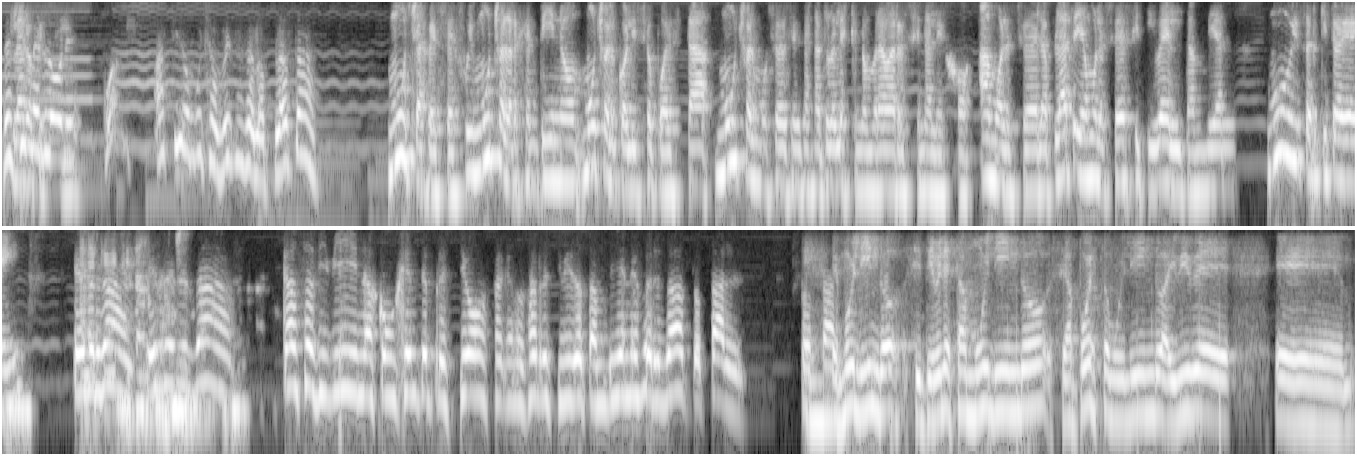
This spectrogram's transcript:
Decime, Claro que Lore, sí. ¿cu- ¿has ido muchas veces a La Plata? Muchas veces, fui mucho al argentino, mucho al Coliseo Podestá, mucho al Museo de Ciencias Naturales que nombraba recién Alejo. Amo la ciudad de La Plata y amo la ciudad de Citibel también, muy cerquita de ahí. Es verdad, es verdad. Casas divinas, con gente preciosa que nos ha recibido también, es verdad, total. Total. Es muy lindo, Citibel está muy lindo, se ha puesto muy lindo, ahí vive eh,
